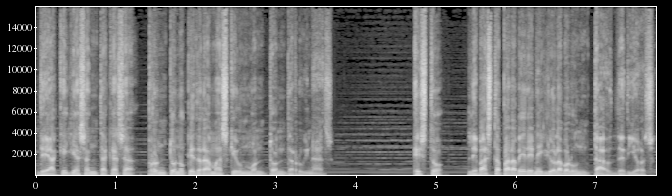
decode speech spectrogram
de aquella santa casa pronto no quedará más que un montón de ruinas. Esto le basta para ver en ello la voluntad de Dios.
